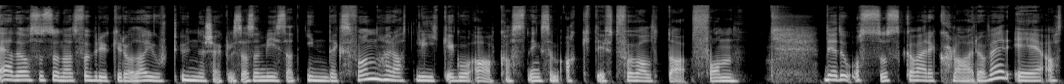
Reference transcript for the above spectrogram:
er det også sånn at Forbrukerrådet har gjort undersøkelser som viser at indeksfond har hatt like god avkastning som aktivt forvalta fond. Det du også skal være klar over, er at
